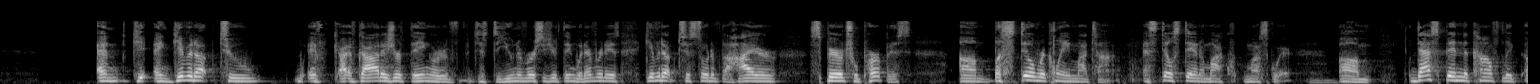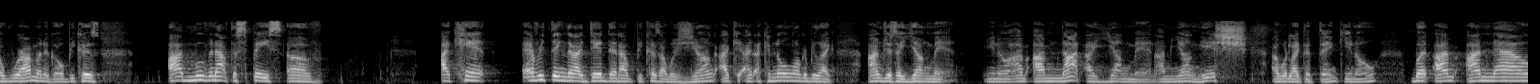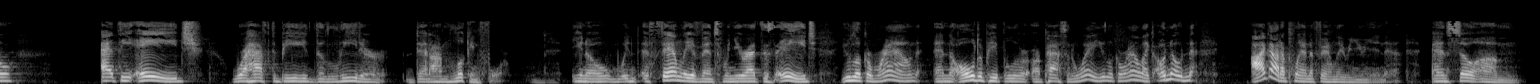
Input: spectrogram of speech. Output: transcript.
and, and give it up to if, if God is your thing or if just the universe is your thing, whatever it is, give it up to sort of the higher spiritual purpose, um, but still reclaim my time and still stand on my, my square. Um, that's been the conflict of where I'm going to go because I'm moving out the space of I can't everything that I did that I, because I was young, I can, I can no longer be like, I'm just a young man. You know, I'm, I'm not a young man. I'm youngish, I would like to think, you know, but I'm, I'm now at the age where I have to be the leader that I'm looking for. You know, when, family events, when you're at this age, you look around and the older people are, are passing away. You look around like, oh no, I got to plan a family reunion now. And so, um,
